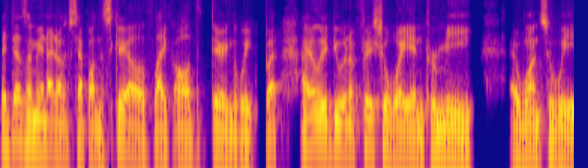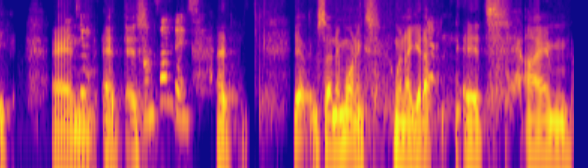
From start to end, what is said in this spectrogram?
It doesn't mean I don't step on the scale like all during the week, but I only do an official weigh in for me at once a week. And at this on Sundays, at yep, Sunday mornings when I get yeah. up, it's I'm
